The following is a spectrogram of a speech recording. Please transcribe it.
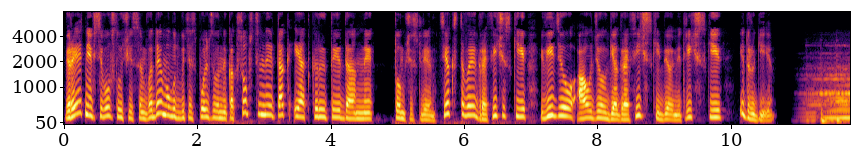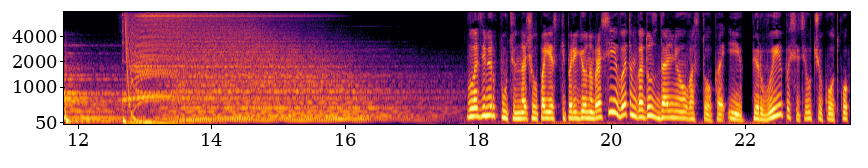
Вероятнее всего, в случае с МВД могут быть использованы как собственные, так и открытые данные, в том числе текстовые, графические, видео, аудио, географические, биометрические и другие. Владимир Путин начал поездки по регионам России в этом году с Дальнего Востока и впервые посетил Чукотку.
